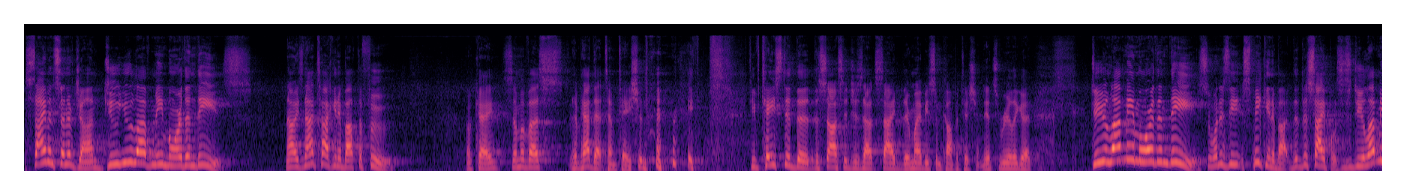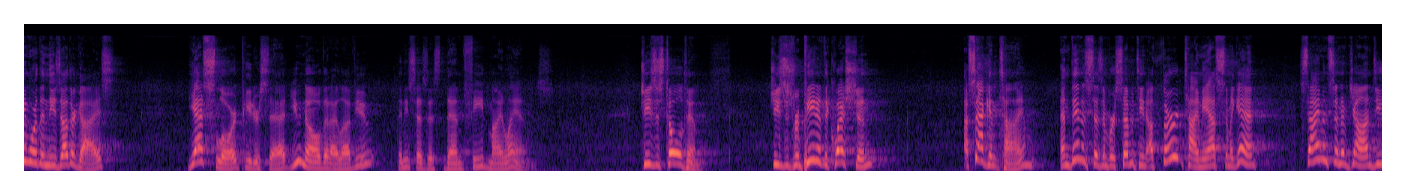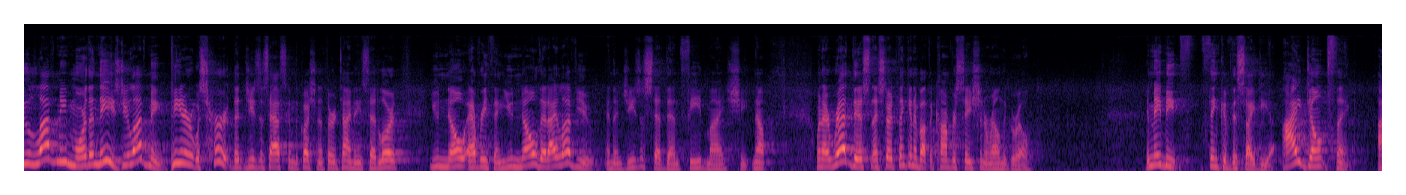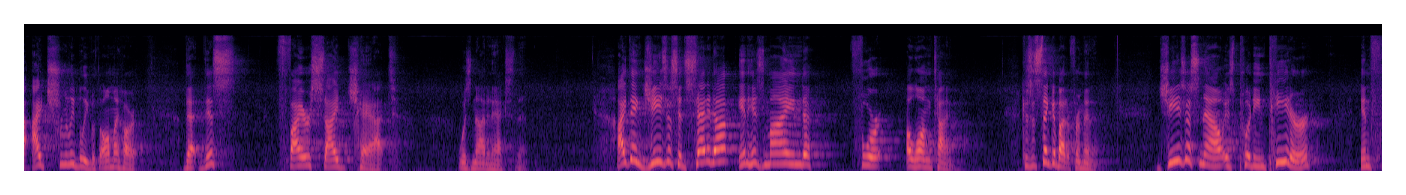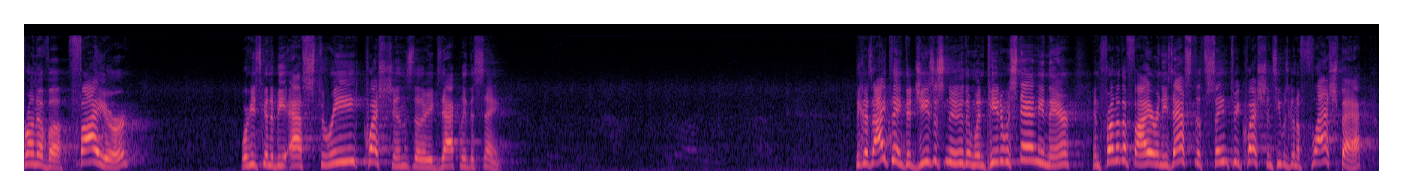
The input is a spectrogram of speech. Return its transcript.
Simon, son of John, do you love me more than these? Now, he's not talking about the food. Okay? Some of us have had that temptation. right? If you've tasted the, the sausages outside, there might be some competition. It's really good. Do you love me more than these? So what is he speaking about? The disciples. He says, Do you love me more than these other guys? Yes, Lord, Peter said. You know that I love you. Then he says this, then feed my lambs. Jesus told him. Jesus repeated the question a second time. And then it says in verse 17, a third time he asks him again, Simon, son of John, do you love me more than these? Do you love me? Peter was hurt that Jesus asked him the question a third time, and he said, Lord, you know everything. You know that I love you. And then Jesus said, Then feed my sheep. Now, when I read this and I started thinking about the conversation around the grill, it made me think of this idea. I don't think, I, I truly believe with all my heart, that this fireside chat was not an accident. I think Jesus had set it up in his mind for a long time. Because let's think about it for a minute. Jesus now is putting Peter in front of a fire where he's going to be asked three questions that are exactly the same. Because I think that Jesus knew that when Peter was standing there in front of the fire and he's asked the same three questions, he was going to flash back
